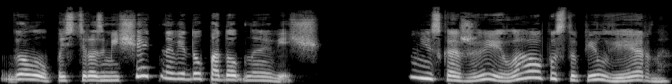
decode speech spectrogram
Глупость размещать на виду подобную вещь. Не скажи, Лао поступил верно.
